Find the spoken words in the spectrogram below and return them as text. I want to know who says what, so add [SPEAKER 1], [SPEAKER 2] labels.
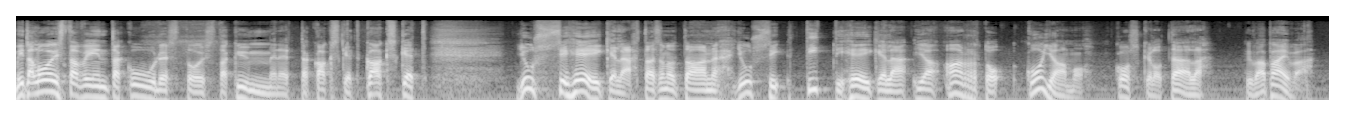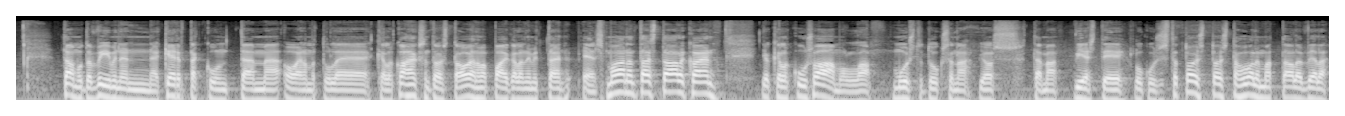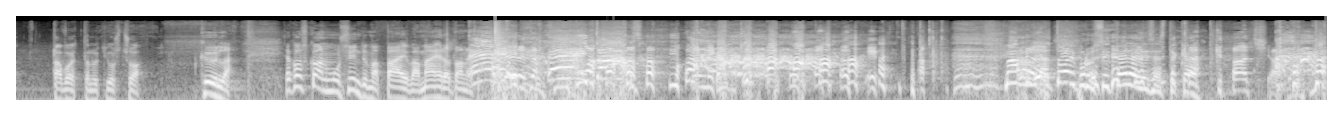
[SPEAKER 1] Mitä loistavinta 16.10.2020. Jussi Heikelä, tai sanotaan Jussi Titti Heikelä ja Arto Kojamo Koskelo täällä. Hyvää päivää.
[SPEAKER 2] Tämä on muuten viimeinen kerta, kun tämä ohjelma tulee kello 18 ohjelmapaikalla, nimittäin ensi maanantaista alkaen jo kello 6 aamulla. Muistutuksena, jos tämä viesti ei lukuisista toistoista huolimatta ole vielä tavoittanut just sua.
[SPEAKER 1] Kyllä. Ja koska on mun syntymäpäivä, mä ehdotan, että...
[SPEAKER 2] Ei! Ei taas! Mä en ole vielä toipunut siitä edellisestäkään.
[SPEAKER 1] Gotcha.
